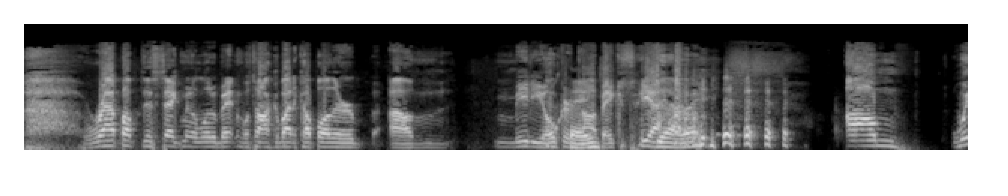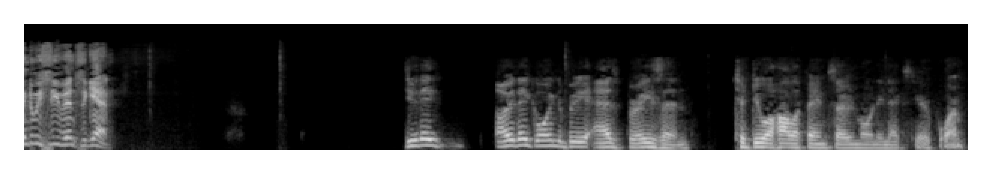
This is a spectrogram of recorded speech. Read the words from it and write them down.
Wrap up this segment a little bit and we'll talk about a couple other um mediocre Things. topics. Yeah. Yeah, right? Um when do we see Vince again? Do they, are they going to be as brazen to do a Hall of Fame ceremony next year for him?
